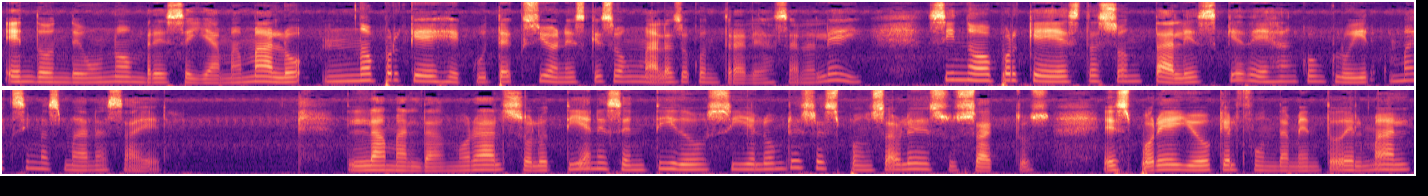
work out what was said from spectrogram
en donde un hombre se llama malo no porque ejecute acciones que son malas o contrarias a la ley, sino porque éstas son tales que dejan concluir máximas malas a él. La maldad moral solo tiene sentido si el hombre es responsable de sus actos. Es por ello que el fundamento del mal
